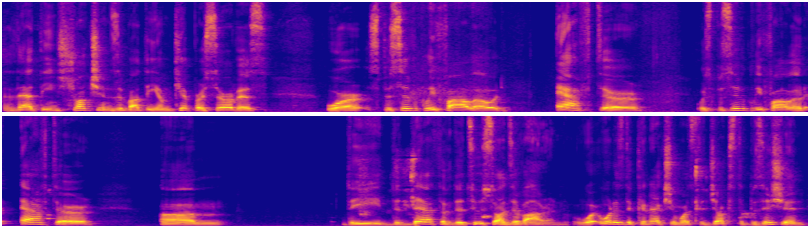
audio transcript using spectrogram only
that the instructions about the Yom Kippur service were specifically followed after was specifically followed after um, the the death of the two sons of Aaron. What, what is the connection? What's the juxtaposition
